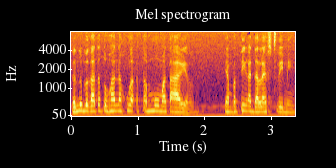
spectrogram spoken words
Dan lu berkata, Tuhan aku gak ketemu mata air. Yang penting ada live streaming.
